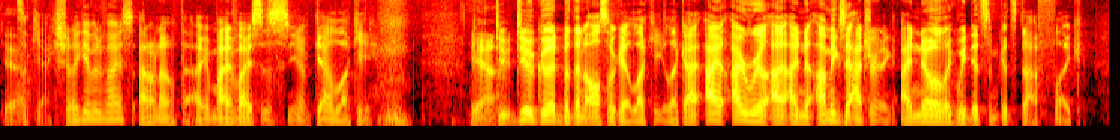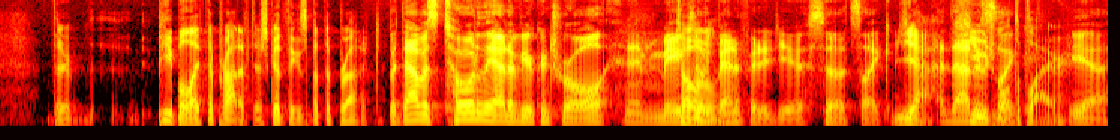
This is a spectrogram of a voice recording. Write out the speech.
yeah. it's like, yeah, should I give advice? I don't know. That, I, my advice is, you know, get lucky. yeah. do do good, but then also get lucky. Like I I I real I, I know, I'm exaggerating. I know like we did some good stuff. Like there, people like the product. There's good things about the product. but that was totally out of your control and it majorly Totally. benefited you. So it's like, Yeah, that huge is like- multiplier. Yeah,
